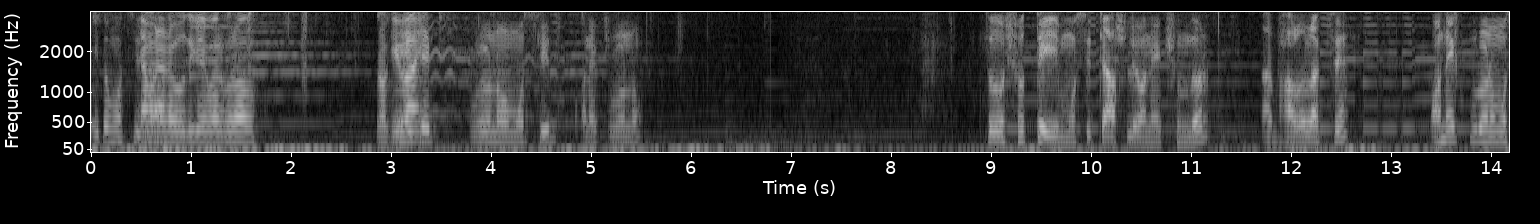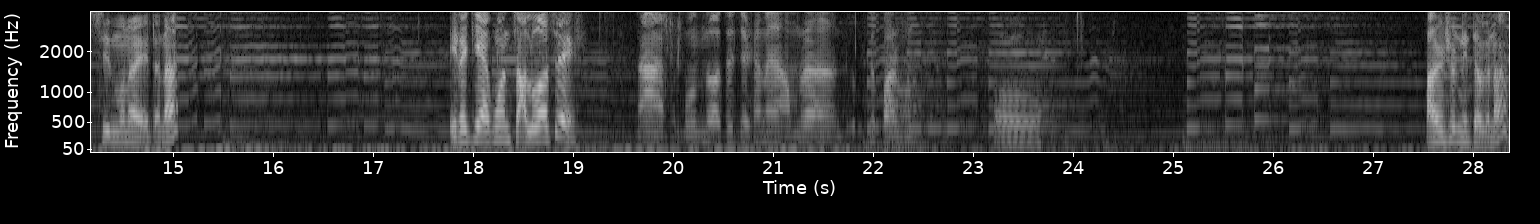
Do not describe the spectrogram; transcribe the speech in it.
এই তো মসজিদ ক্যামেরাটা ওদিকে একবার ঘোরাও। রকি ভাই। পুরনো মসজিদ অনেক পুরনো। তো সত্যি মসজিদটা আসলে অনেক সুন্দর আর ভালো লাগছে। অনেক পুরনো মসজিদ মনে হয় এটা না? এটা কি এখন চালু আছে? না এখন বন্ধ আছে যেখানে আমরা ঢুকতে পারব না। ও। পারমিশন নিতে হবে না?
